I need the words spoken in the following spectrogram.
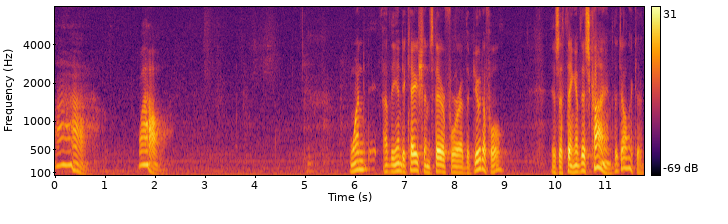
Ah, wow. One of the indications, therefore, of the beautiful is a thing of this kind, the delicate.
